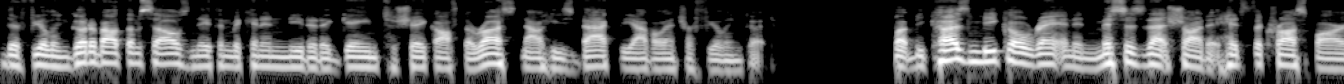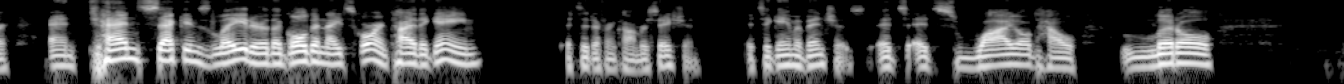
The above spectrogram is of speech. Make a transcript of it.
They're feeling good about themselves. Nathan MacKinnon needed a game to shake off the rust. Now he's back. The Avalanche are feeling good. But because Mikko Rantanen misses that shot, it hits the crossbar. And 10 seconds later, the Golden Knights score and tie the game it's a different conversation. It's a game of inches. It's it's wild how little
